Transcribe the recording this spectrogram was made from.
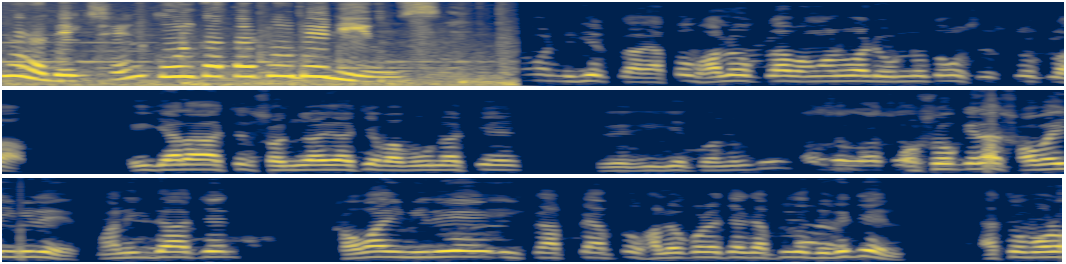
আপনারা দেখছেন কলকাতা টুডে নিউজ আমার নিজের ক্লাব এত ভালো ক্লাব আমার ওয়ার্ডে অন্যতম শ্রেষ্ঠ ক্লাব এই যারা আছেন সঞ্জয় আছে বাবুন আছে এ- তোমার নাম কি? অশোক এরা সবাই মিলে মানিকদা আছেন সবাই মিলে এই ক্লাবটা এত ভালো করেছে। আজ আপনি তো দেখেছেন? এত বড়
